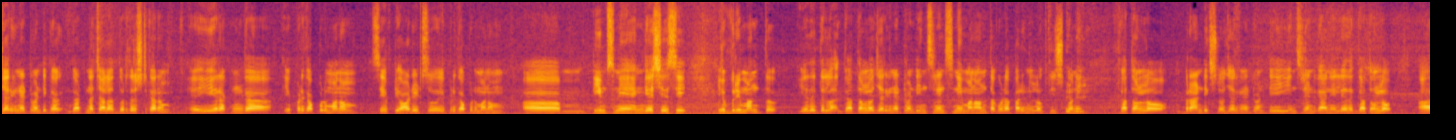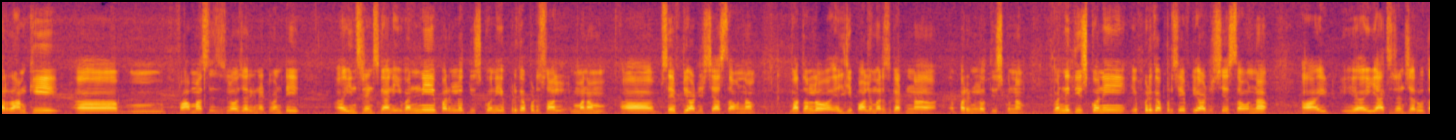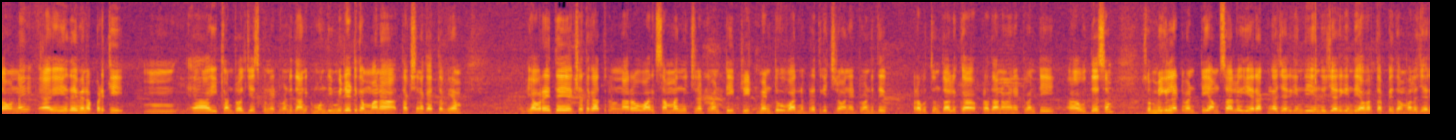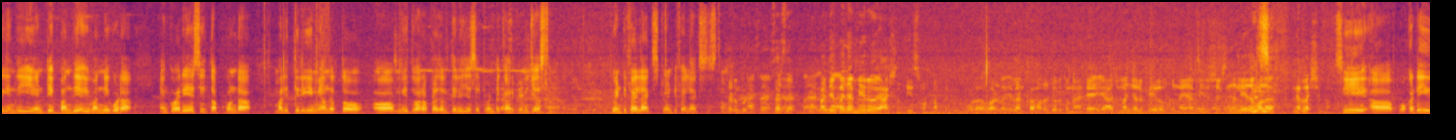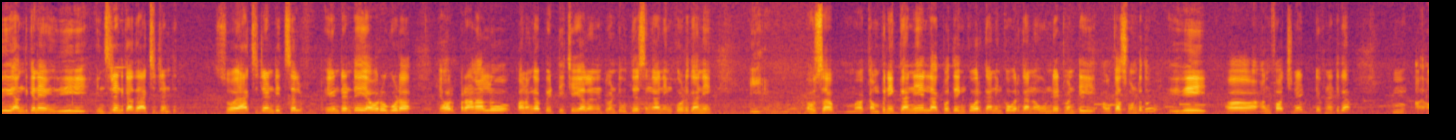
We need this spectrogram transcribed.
జరిగినటువంటి ఘటన చాలా దురదృష్టకరం. ఏ- రకంగా ఎప్పటికప్పుడు మనం సేఫ్టీ ఆడిట్స్ ఎప్పటికప్పుడు మనం టీమ్స్ని ఎంగేజ్ చేసి ఎవ్రీ మంత్ ఏదైతే గతంలో జరిగినటువంటి ఇన్సిడెంట్స్ని మనం అంతా కూడా పరిగణలోకి తీసుకొని గతంలో బ్రాండిక్స్లో జరిగినటువంటి ఇన్సిడెంట్ కానీ లేదా గతంలో ఆ, రామ్కి ఫార్మసీస్లో జరిగినటువంటి ఇన్సిడెంట్స్ కానీ ఇవన్నీ పరిణిలో తీసుకొని ఎప్పటికప్పుడు సాల్వ్ మనం సేఫ్టీ ఆడిట్స్ చేస్తూ ఉన్నాం. గతంలో ఎల్జీ పాలిమర్స్ ఘటన పరిగణలో తీసుకున్నాం. ఇవన్నీ తీసుకొని ఎప్పటికప్పుడు సేఫ్టీ ఆడిట్స్ చేస్తూ ఉన్నా ఈ- యాక్సిడెంట్స్ జరుగుతూ ఉన్నాయి. ఏదేమైనప్పటికీ ఈ కంట్రోల్ చేసుకునేటువంటి దానికి ముందు ఇమీడియట్గా మన తక్షణ కర్తవ్యం ఎవరైతే క్షతగాత్రులు ఉన్నారో వారికి సంబంధించినటువంటి ట్రీట్మెంటు వారిని బ్రతికించడం అనేటువంటిది ప్రభుత్వం తాలూకా ప్రధానమైనటువంటి ఉద్దేశం. సో మిగిలినటువంటి అంశాలు ఏ రకంగా జరిగింది ఎందుకు జరిగింది ఎవరు తప్పిదం వల్ల జరిగింది ఏంటి ఇబ్బంది ఇవన్నీ కూడా ఎంక్వైరీ చేసి తప్పకుండా మళ్ళీ తిరిగి మీ అందరితో మీ ద్వారా ప్రజలు తెలియజేసేటువంటి కార్యక్రమం చేస్తాం. Twenty five lakhs twenty five lakhs ఇస్తాం. పదే పదే మీరు యాక్షన్ తీసుకుంటున్నప్పటికీ కూడా వాళ్ళు ఇలాంటి ప్రమాదాలు జరుగుతున్నాయి. అంటే యాజమాన్యాలు ఫెయిల్ అవుతున్నాయా? మీ ఇన్స్ట్రక్షన్ లేదా వాళ్ళ నిర్లక్ష్యమా? సి ఒకటి ఇది అందుకనే ఇది ఇన్సిడెంట్ కాదు యాక్సిడెంట్ ఇది. సో యాక్సిడెంట్ ఇట్సెల్ఫ్ ఏంటంటే ఎవరు కూడా ఎవరు ప్రాణాలు పనంగా పెట్టి చేయాలనేటువంటి ఉద్దేశం కానీ ఇంకోటి కానీ బహుశా మా కంపెనీకి కానీ లేకపోతే ఇంకొకరు కానీ ఇంకొకరు కానీ ఉండేటువంటి అవకాశం ఉండదు. ఇది అన్ఫార్చునేట్ డెఫినెట్గా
